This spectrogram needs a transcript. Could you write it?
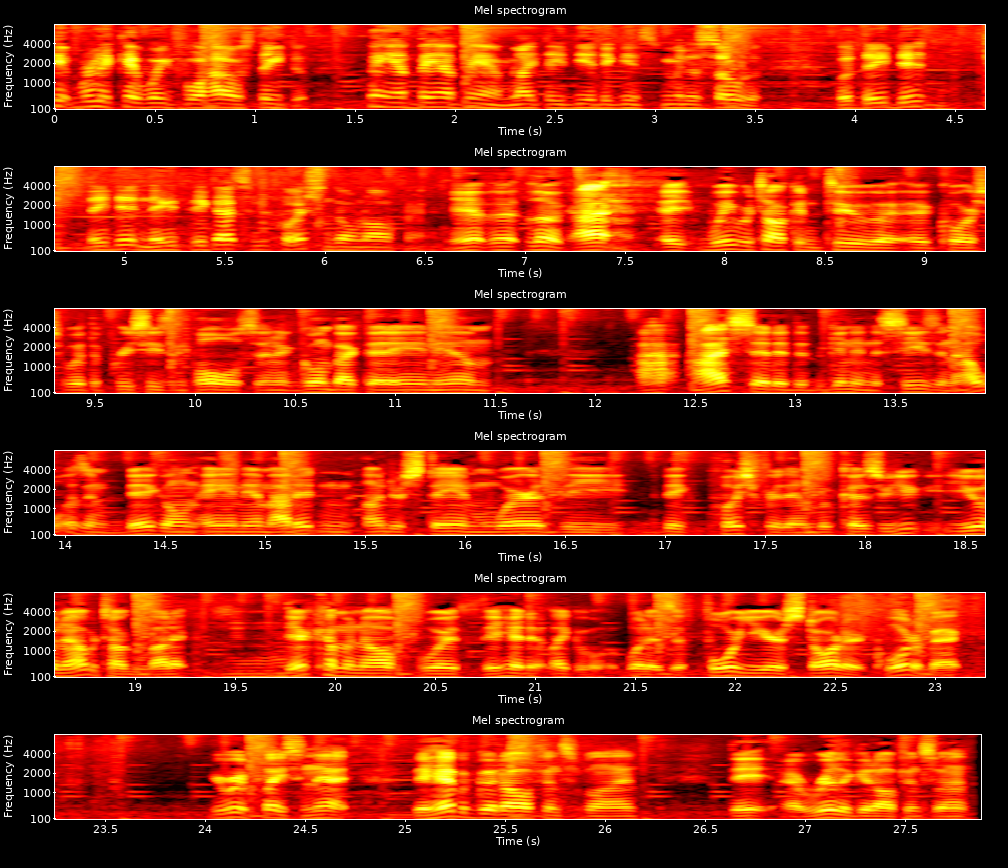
kept, really kept waiting for Ohio State to bam, bam, bam, like they did against Minnesota, but they didn't they didn't. They, they got some questions on offense. Yeah, look, I we were talking too, uh, of course, with the preseason polls, and going back to A and M. I, I said at the beginning of the season I wasn't big on A and M. I didn't understand where the, the, big push for them because you you and I were talking about it. Mm-hmm. They're coming off with they had like what is a four year starter quarterback. You're replacing that. They have a good offensive line. They a really good offensive line.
